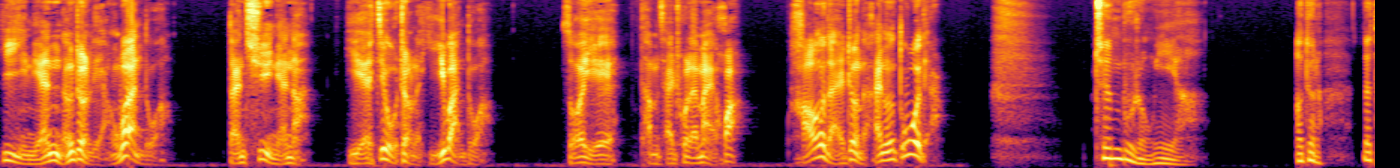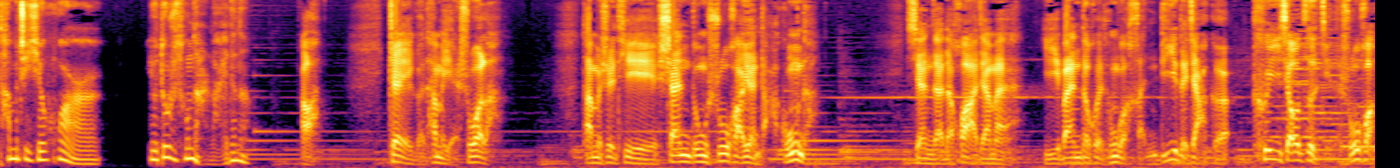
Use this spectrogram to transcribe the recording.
一年能挣两万多。但去年呢，也就挣了一万多，所以他们才出来卖画，好歹挣的还能多点真不容易啊！哦，对了，那他们这些画儿又都是从哪儿来的呢？啊，这个他们也说了，他们是替山东书画院打工的。现在的画家们一般都会通过很低的价格推销自己的书画，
